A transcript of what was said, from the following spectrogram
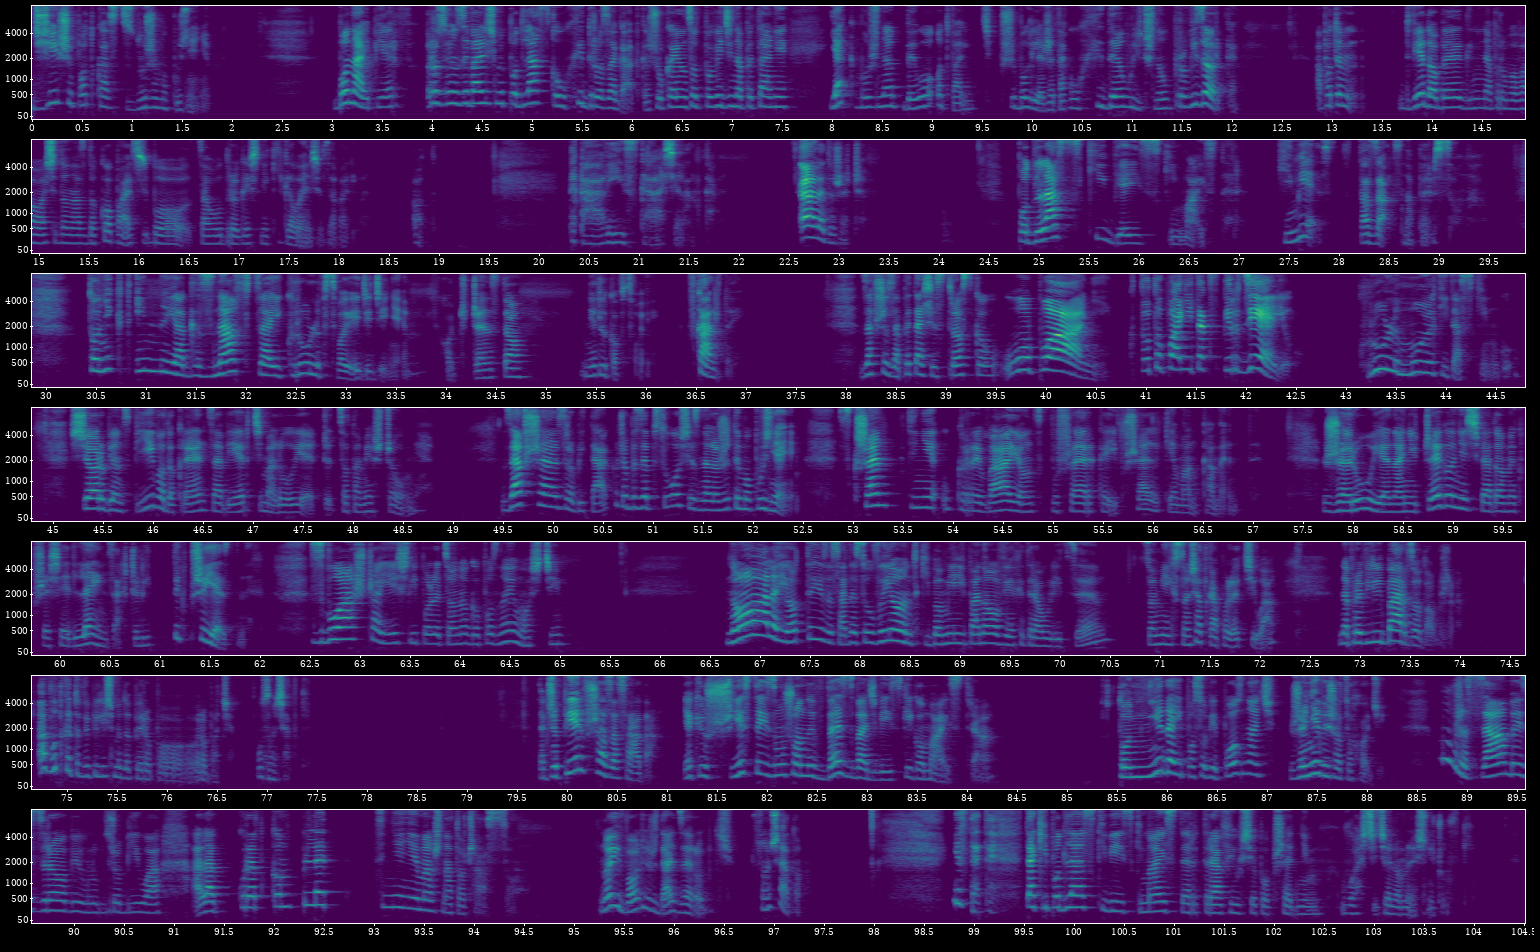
Dzisiejszy podcast z dużym opóźnieniem. Bo najpierw rozwiązywaliśmy podlaską hydrozagadkę, szukając odpowiedzi na pytanie, jak można było odwalić przy bojlerze taką hydrauliczną prowizorkę. A potem dwie doby gmina próbowała się do nas dokopać, bo całą drogę śnieg i gałęzie zawaliły. Ot. Taka wiejska sielanka. Ale do rzeczy. Podlaski wiejski majster. Kim jest ta zacna persona? To nikt inny jak znawca i król w swojej dziedzinie, choć często nie tylko w swojej, w każdej. Zawsze zapyta się z troską: Ło pani, kto to pani tak spierdzielił? Król multitaskingu. Siorbiąc piwo, dokręca, wierci, maluje, czy co tam jeszcze umie. Zawsze zrobi tak, żeby zepsuło się z należytym opóźnieniem, skrzętnie ukrywając fuszerkę i wszelkie mankamenty. Żeruje na niczego nieświadomych przesiedleńcach, czyli tych przyjezdnych, zwłaszcza jeśli polecono go po znajomości. No, ale i od tej zasady są wyjątki, bo mili panowie hydraulicy, co mi ich sąsiadka poleciła, naprawili bardzo dobrze. A wódkę to wypiliśmy dopiero po robocie, u sąsiadki. Także pierwsza zasada. Jak już jesteś zmuszony wezwać wiejskiego majstra, to nie daj po sobie poznać, że nie wiesz o co chodzi. Mów, że sam byś zrobił lub zrobiła, ale akurat kompletnie nie masz na to czasu. No i wolisz dać zarobić sąsiadom. Niestety, taki podlaski wiejski majster trafił się poprzednim właścicielom leśniczówki.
